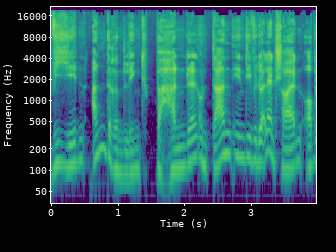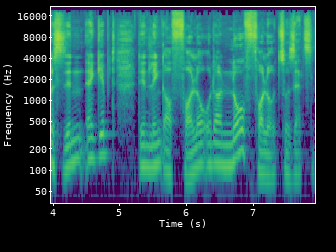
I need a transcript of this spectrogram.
wie jeden anderen Link behandeln und dann individuell entscheiden, ob es Sinn ergibt, den Link auf Follow oder No Follow zu setzen.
